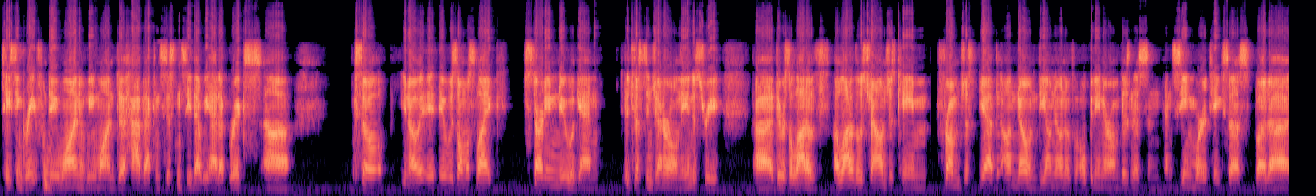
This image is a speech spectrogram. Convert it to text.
tasting great from day one, and we wanted to have that consistency that we had at Bricks. Uh, so you know, it, it was almost like starting new again, just in general in the industry. Uh, there was a lot of a lot of those challenges came from just yeah the unknown, the unknown of opening our own business and, and seeing where it takes us. But uh,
